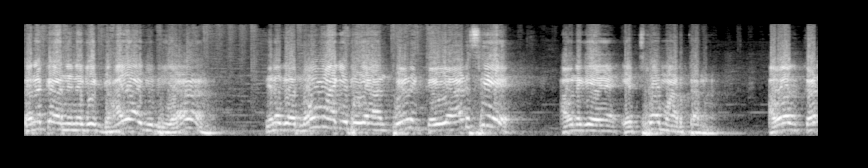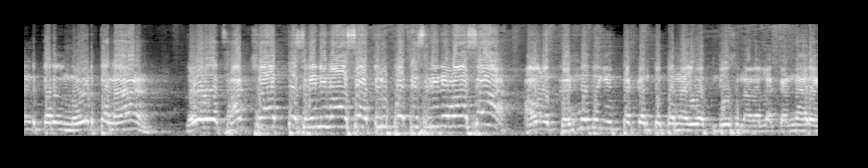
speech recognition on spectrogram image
ಕನಕ ನಿನಗೆ ಗಾಯ ಆಗಿದೆಯಾ? ನಿನಗೆ ನೋವಾಗಿದೆಯಾ ಅಂತ ಹೇಳಿ ಕೈ ಆಡಿಸಿ, ಅವನಿಗೆ ಎಚ್ಚರ ಮಾಡ್ತಾನ. ಅವಾಗ ಕಂಡು ಕರೆದು ನೋಡ್ತಾನ, ನೋಡಿದ ಸಾಕ್ಷಾತ್ ಶ್ರೀನಿವಾಸ, ತಿರುಪತಿ ಶ್ರೀನಿವಾಸ, ಅವನ ಕಣ್ಣದಗಿರ್ತಕ್ಕಂಥದ್ದನ್ನ ಇವತ್ತಿನ ದಿವಸ ನಾವೆಲ್ಲ ಕಣ್ಣಾರೆ,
